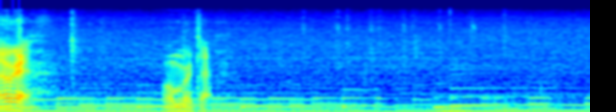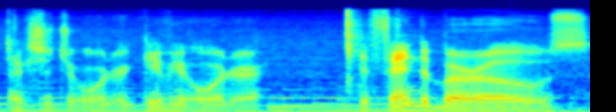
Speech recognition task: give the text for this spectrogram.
Okay, one more time. Exit your order, give your order, defend the burrows,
